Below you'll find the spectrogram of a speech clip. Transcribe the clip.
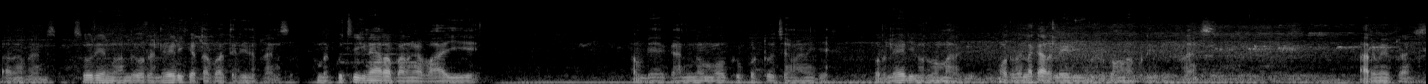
பாருங்கள் ஃப்ரெண்ட்ஸ் சூரியன் வந்து ஒரு லேடி கெட்டப்பா தெரியுது ஃப்ரெண்ட்ஸ் அந்த குச்சிக்கு நேராக பாருங்கள் வாய். அப்படியே கண்ணு மூக்கு பொட்டு வச்ச மணிக்கு ஒரு லேடி உருவமாக இருக்குது ஒரு வெள்ளைக்கார லேடி உருவம் அப்படி இருக்குது ஃப்ரெண்ட்ஸ் அருமை ஃப்ரெண்ட்ஸ்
